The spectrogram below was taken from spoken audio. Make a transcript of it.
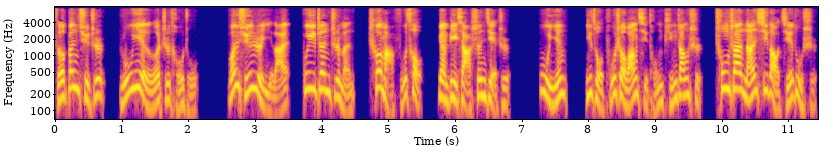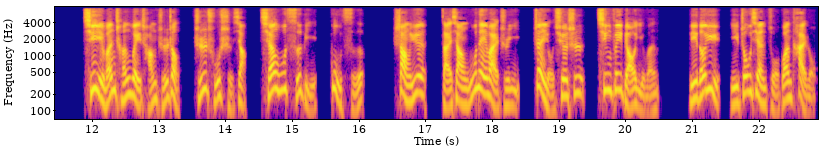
则奔去之，如夜蛾之投烛。闻旬日以来，归真之门，车马浮凑，愿陛下深戒之。勿淫。”以左仆射王启同平章事，冲山南西道节度使。其以文臣未尝执政，直处史相，前无此比，故辞。上曰：宰相无内外之意，朕有缺失，卿非表以闻。李德裕以州县左官太荣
